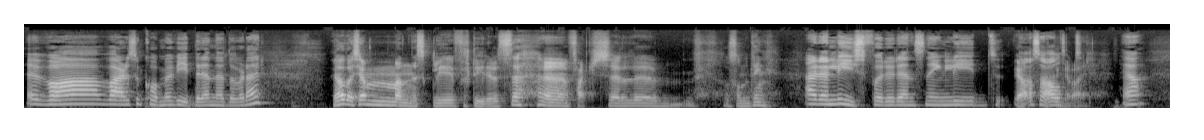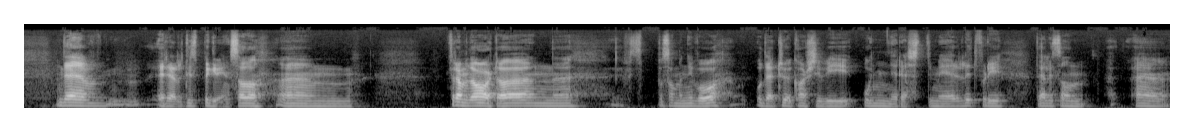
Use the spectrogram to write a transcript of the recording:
Eh, hva, hva, er det som kommer videre nedover der? Ja, da kommer menneskelig forstyrrelse. Eh, ferdsel eh, og sånne ting. Er det lysforurensning, lyd Ja, altså alt? Ja. Det er relativt begrensa, da. Um, fremmede arter en, eh, på samme nivå, og der tror jeg kanskje vi underestimerer litt, fordi det er litt sånn uh,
